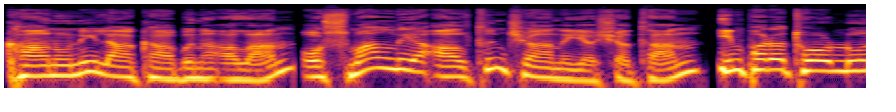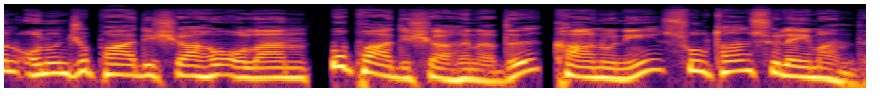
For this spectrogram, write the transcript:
Kanuni lakabını alan, Osmanlı'ya altın çağını yaşatan, imparatorluğun 10. padişahı olan bu padişahın adı Kanuni Sultan Süleyman'dı.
